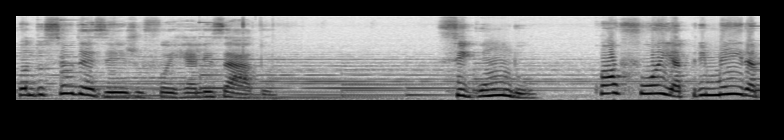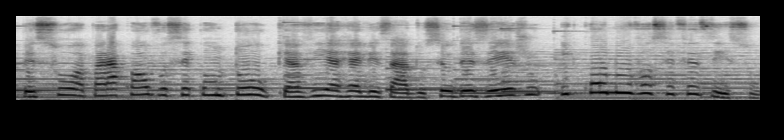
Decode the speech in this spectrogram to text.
quando seu desejo foi realizado? Segundo, qual foi a primeira pessoa para a qual você contou que havia realizado o seu desejo e como você fez isso?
